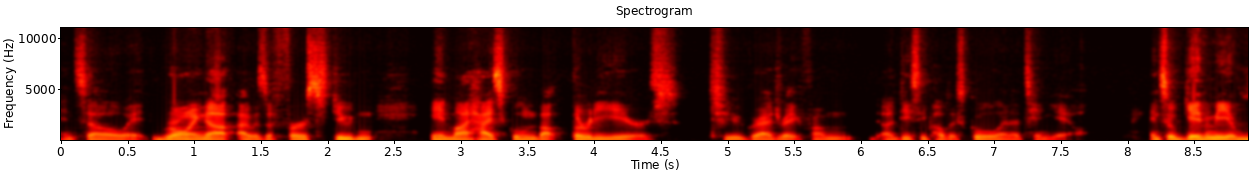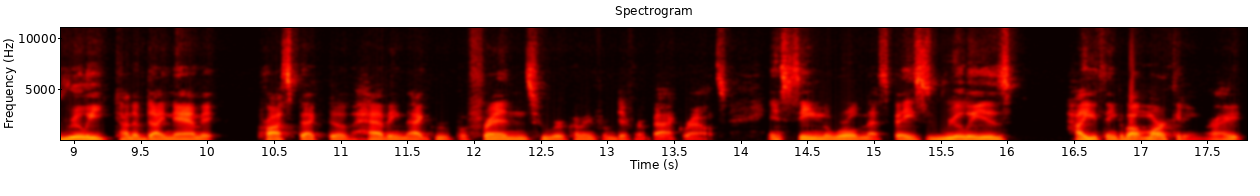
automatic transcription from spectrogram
And so it, growing up, I was the first student in my high school in about 30 years to graduate from a DC public school and attend Yale. And so giving me a really kind of dynamic prospect of having that group of friends who were coming from different backgrounds and seeing the world in that space really is how you think about marketing, right?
